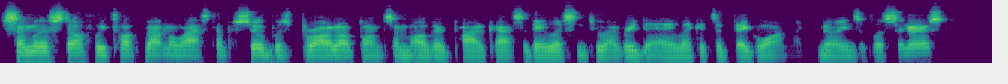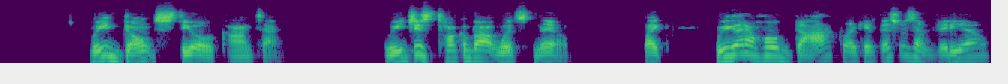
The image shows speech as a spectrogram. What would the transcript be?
some of the stuff we talked about in the last episode was brought up on some other podcast that they listen to every day. Like it's a big one, like millions of listeners. We don't steal content. We just talk about what's new. We got a whole doc. Like if this was a video,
